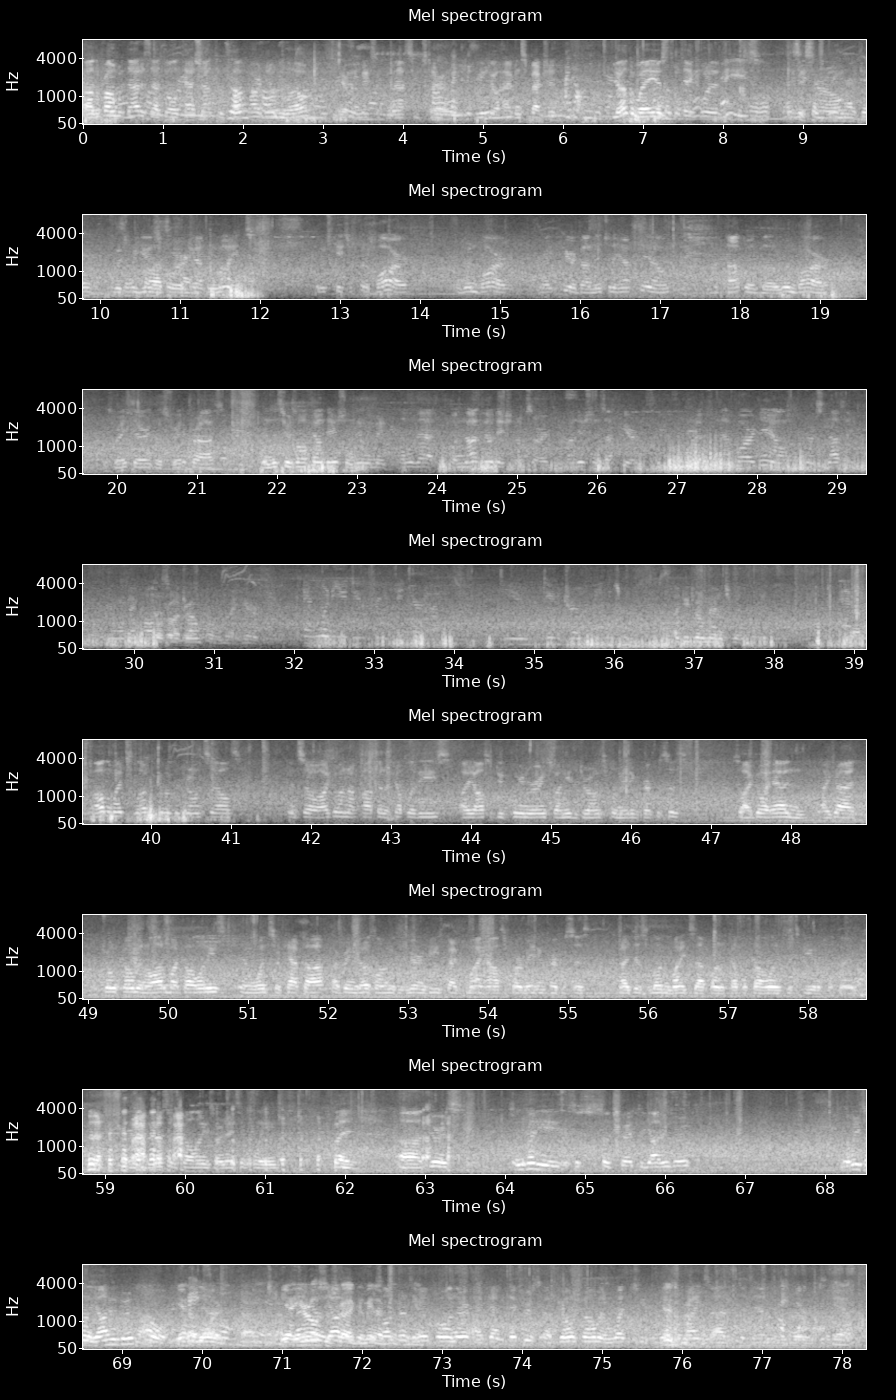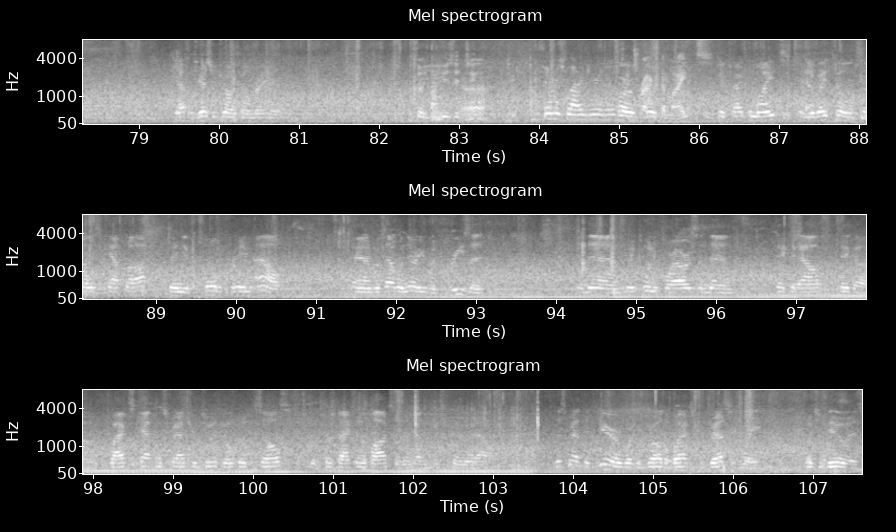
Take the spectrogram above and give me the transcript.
Uh, the problem with that is that they'll attach that to the top part down below. It makes a each time you do a hive inspection. The other way is to take one of these make your own, which we use for trapping mites. In which case you put a bar, a wooden bar, right here, about an inch and a half down. The top of the wooden bar right there, it goes straight across. And this here's all foundation. Then we make all of that, well, not foundation, I'm sorry. Foundation is up here. But from that bar down, there's nothing. And we'll make all this on drone comb right here. And what do you do for in your house? Do you do drone management? I do drone management. Yeah, all the mites love to go to the drone cells. And so I go and I pop in a couple of these. I also do queen rearing, so I need the drones for mating purposes. So I go ahead and I got drone comb in a lot of my colonies, and once they're capped off, I bring those along with the urine bees back to my house for mating purposes. And I just load the mites up on a couple colonies. It's a beautiful thing. And the rest of the colonies are nice and clean. But uh, there's anybody s- subscribe to Yahoo group? Nobody's on the Yahoo group? Oh, Yeah. Lord. Yeah, you're all Go to the subscribed to group. me. There's all kinds of info on there. I've got pictures of drone comb and what you can get the mites out of. Just animals. Yeah. Yeah, here's your drone comb right here. So you use it to, Ah. See how much larger it is? For, track for the mites? to track the mites, and you wait till the cell is capped off, then you pull the frame out, and with that one there, you would freeze it, and then wait 24 hours, and then take it out, take a wax cap and scratcher to it, to open up the cells, then put it back in the box, and then have the bees clean it out. This method here, where you draw the wax progressively, what you do is,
